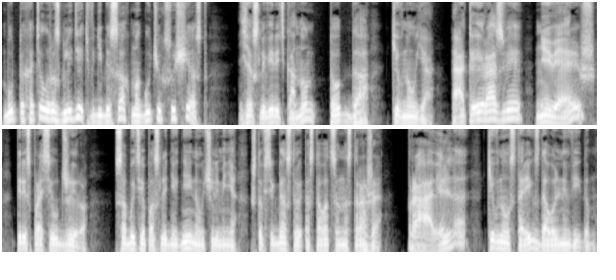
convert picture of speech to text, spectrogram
будто хотел разглядеть в небесах могучих существ. «Если верить канон, то да», — кивнул я. «А ты разве не веришь?» — переспросил Джиро. События последних дней научили меня, что всегда стоит оставаться на стороже. «Правильно», — кивнул старик с довольным видом.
